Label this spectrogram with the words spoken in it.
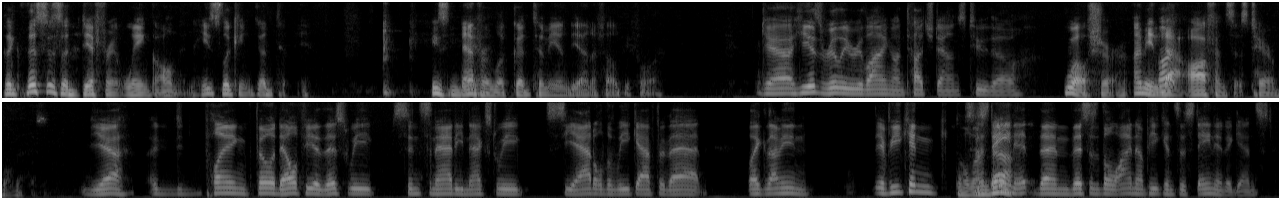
Like this is a different Wayne Gallman. He's looking good to me. He's never looked good to me in the NFL before. Yeah, he is really relying on touchdowns too, though. Well, sure. I mean, But- that offense is terrible, guys. Yeah, uh, playing Philadelphia this week, Cincinnati next week, Seattle the week after that. Like, I mean, if he can Don't sustain it, then this is the lineup he can sustain it against.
